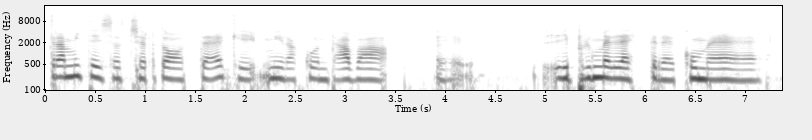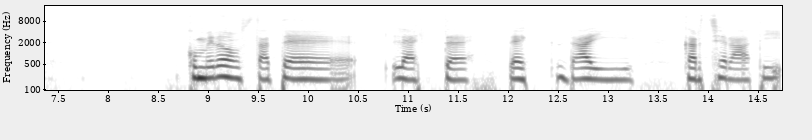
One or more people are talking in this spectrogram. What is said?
tramite il sacerdote che mi raccontava eh, le prime lettere come come erano state lette dai, dai carcerati,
